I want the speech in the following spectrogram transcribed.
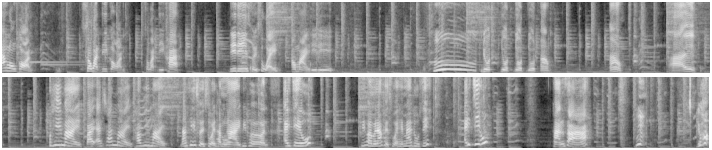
นั่งลงก่อน สวัสดีก่อน สวัสดีค่ะ ดีๆ สวยๆ เอาใหม่ดีๆฮึมหยุดหยุดหยุดหยุดอ้าวอ้าวไปเข้าที่ใหม่ ไปแอคชั่นใหม่ เข้าที่ใหม่ นั่งที่สวยๆทำไงพี่เพลิน ไอจิ๋วพี่เพลินไปนั่งสวยๆให้แม่ดูสิ ไอจิ๋วหันษาฮึเยอะ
